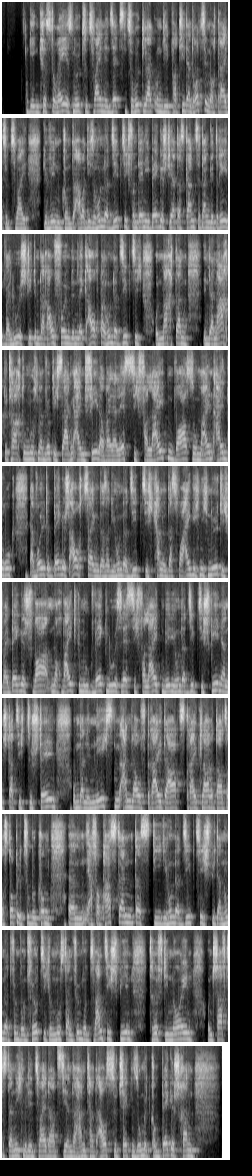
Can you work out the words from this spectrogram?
gegen Christo Reyes 0 zu 2 in den Sätzen zurücklag und die Partie dann trotzdem noch 3 zu 2 gewinnen konnte. Aber diese 170 von Danny Baggish, die hat das Ganze dann gedreht, weil Lewis steht im darauffolgenden Leck auch bei 170 und macht dann in der Nachbetrachtung, muss man wirklich sagen, einen Fehler, weil er lässt sich verleiten, war so mein Eindruck. Er wollte Baggish auch zeigen, dass er die 170 kann und das war eigentlich nicht nötig, weil Baggish war noch weit genug weg. Lewis lässt sich verleiten, will die 170 spielen, anstatt sich zu stellen, um dann im nächsten Anlauf drei Darts, drei klare Darts aufs Doppel zu bekommen. Ähm, er verpasst dann dass die, die 170, spielt dann 145 und muss dann 25 spielen, trifft die neun und schafft es dann nicht mit den zwei Darts, die er in der Hand hat, auszuchecken. Somit kommt Baggish ran,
